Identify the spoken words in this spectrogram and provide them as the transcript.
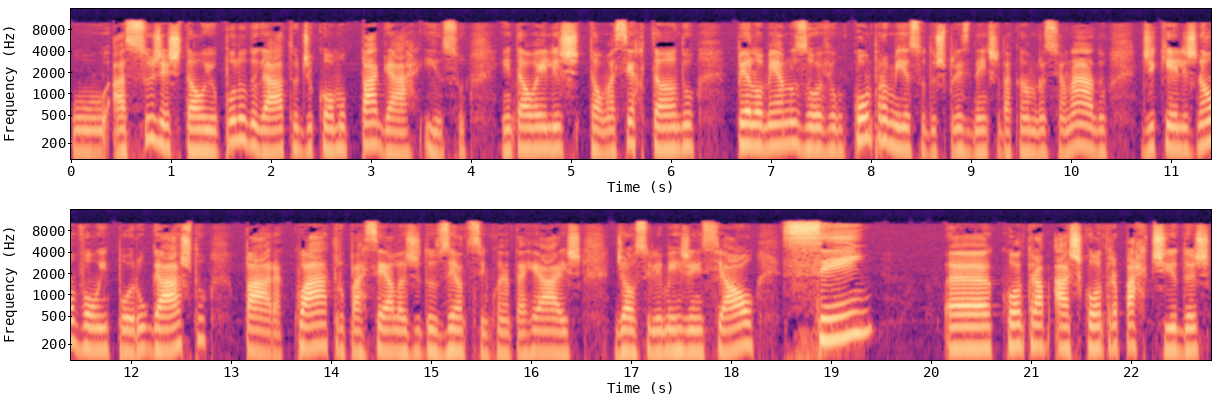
o, a sugestão e o pulo do gato de como pagar isso. Então, eles estão acertando pelo menos houve um compromisso dos presidentes da Câmara do Senado de que eles não vão impor o gasto, para quatro parcelas de 250 reais de auxílio emergencial, sem uh, contra, as contrapartidas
